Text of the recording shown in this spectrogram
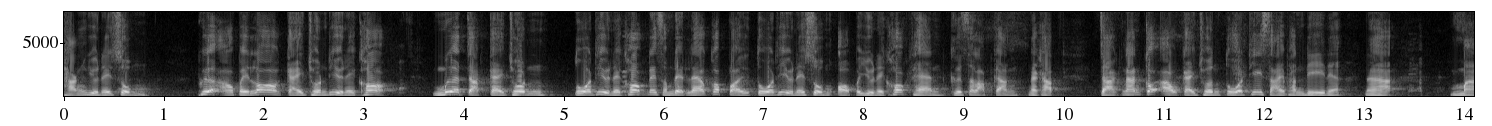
ขังอยู่ในสุ่ม เพื่อเอาไปล่อไก่ชนที่อยู่ในคอก เมื่อจับไก่ชนตัวที่อยู่ในคอกได้สำเร็จแล้วก็ปล่อยตัวที่อยู่ในสุ่มออกไปอยู่ในคอกแทนคือสลับกันนะครับ จากนั้นก็เอาไก่ชนตัวที่สายพันธุ์ดีเนี่ยนะฮะมา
